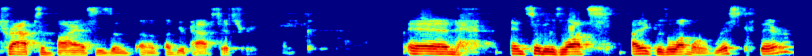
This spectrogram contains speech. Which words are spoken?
traps and biases of, of, of your past history. And and so there's lots, I think there's a lot more risk there.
